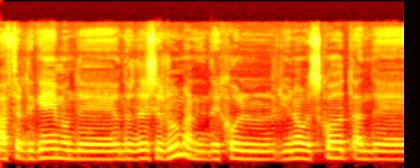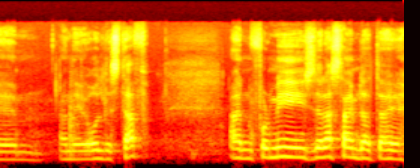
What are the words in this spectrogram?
after the game on the on the dressing room and the whole you know Scott and the and the, all the staff. And for me, it's the last time that I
